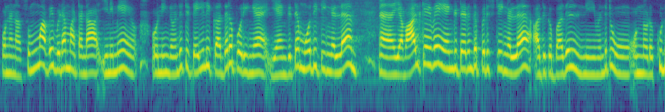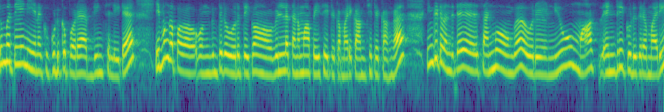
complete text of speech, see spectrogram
உன்னை நான் சும்மாவே விட மாட்டேன்டா. இனிமே நீங்கள் வந்துட்டு டெய்லி கதற போகிறீங்க என்கிட்ட மோதிட்டீங்கல்ல. என் வாழ்க்கையவே என்கிட்ட இருந்து பிரிச்சிட்டீங்கல்ல. அதுக்கு பதில் நீ வந்துட்டு உன்னோட குடும்பத்தையே நீ எனக்கு கொடுக்க போகிற அப்படின்னு சொல்லிட்டு இவங்க இப்போ வந்துட்டு ஒருத்தைக்கும் வில்லத்தனமாக பேசிகிட்டு இருக்க மாதிரி காமிச்சிட்டு இருக்காங்க. இங்கிட்ட வந்துட்டு சண்முகவங்க ஒரு நியூ மாஸ் என்ட்ரி கொடுக்குற மாதிரி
